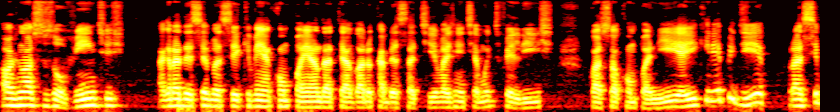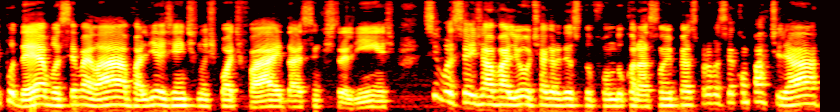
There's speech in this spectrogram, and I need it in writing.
aos nossos ouvintes, Agradecer você que vem acompanhando até agora o Cabeça Ativa. A gente é muito feliz com a sua companhia e queria pedir para, se puder, você vai lá, avalia a gente no Spotify, dá cinco estrelinhas. Se você já avaliou, te agradeço do fundo do coração e peço para você compartilhar.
